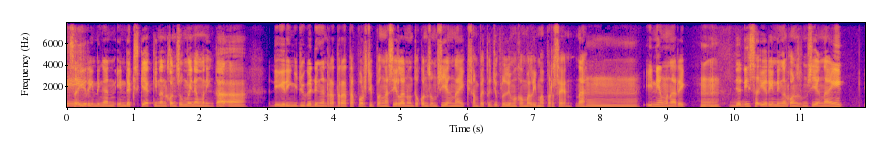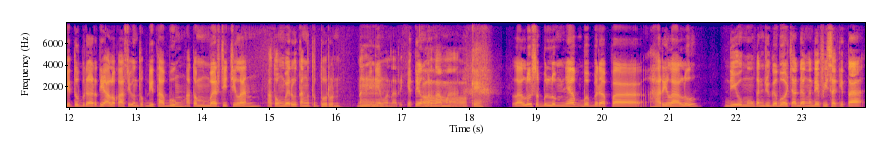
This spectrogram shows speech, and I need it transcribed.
se- seiring dengan indeks keyakinan konsumen yang meningkat, Ha-ha. diiringi juga dengan rata-rata porsi penghasilan untuk konsumsi yang naik sampai 75,5 persen. Nah Hmm. ini yang menarik. Mm-mm. Jadi seiring dengan konsumsi yang naik, itu berarti alokasi untuk ditabung atau membayar cicilan atau membayar utang itu turun. Nah Mm-mm. ini yang menarik. Itu yang Oh, pertama. Oke. Lalu sebelumnya beberapa hari lalu diumumkan juga bahwa cadangan devisa kita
